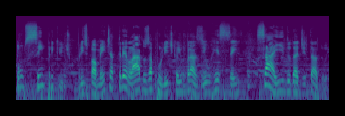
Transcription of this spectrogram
tom sempre crítico, principalmente atrelados à política e um Brasil recém saído da ditadura.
